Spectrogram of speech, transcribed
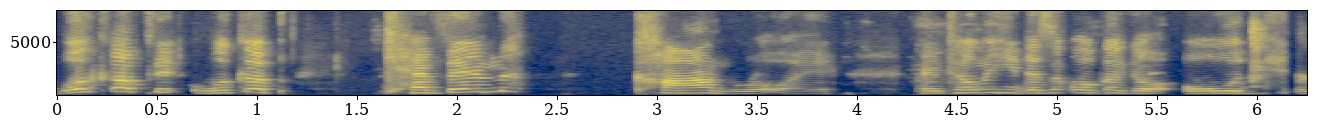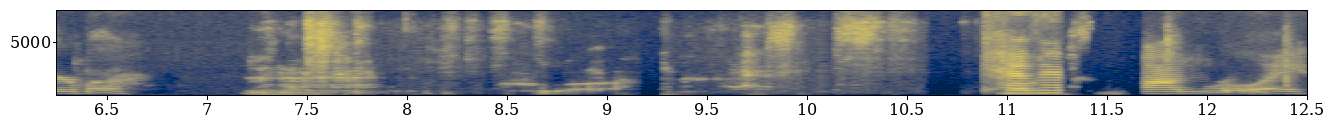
Look up, look up Kevin Conroy, and tell me he doesn't look like an old Jerma. Kevin Conroy.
